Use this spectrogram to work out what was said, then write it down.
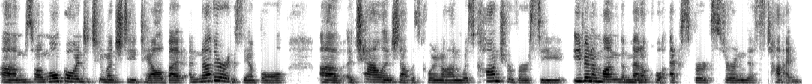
um, so I won't go into too much detail, but another example of a challenge that was going on was controversy, even among the medical experts during this time.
